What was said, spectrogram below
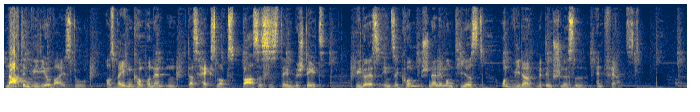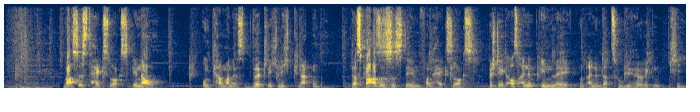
Nach dem Video weißt du, aus welchen Komponenten das Hexlocks Basissystem besteht, wie du es in Sekundenschnelle montierst und wieder mit dem Schlüssel entfernst. Was ist Hexlocks genau? Und kann man es wirklich nicht knacken? Das Basissystem von Hexlocks besteht aus einem Inlay und einem dazugehörigen Key.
